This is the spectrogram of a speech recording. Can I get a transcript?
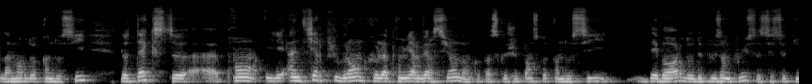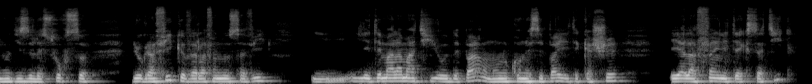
la mort de Kandoussi. Le texte euh, prend, il est un tiers plus grand que la première version, donc parce que je pense que Kandoussi déborde de plus en plus. C'est ce qui nous disent les sources biographiques. Vers la fin de sa vie, il, il était malamati au départ, on ne le connaissait pas, il était caché, et à la fin, il était extatique.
